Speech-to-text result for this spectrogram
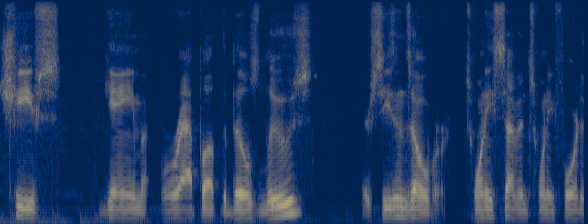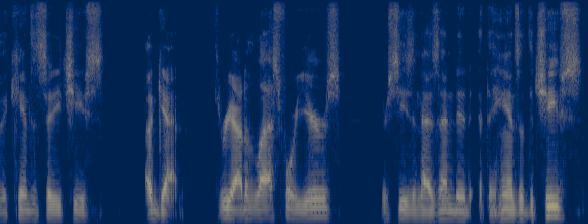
Chiefs game wrap up. The Bills lose. Their season's over 27 24 to the Kansas City Chiefs again. Three out of the last four years, their season has ended at the hands of the Chiefs.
